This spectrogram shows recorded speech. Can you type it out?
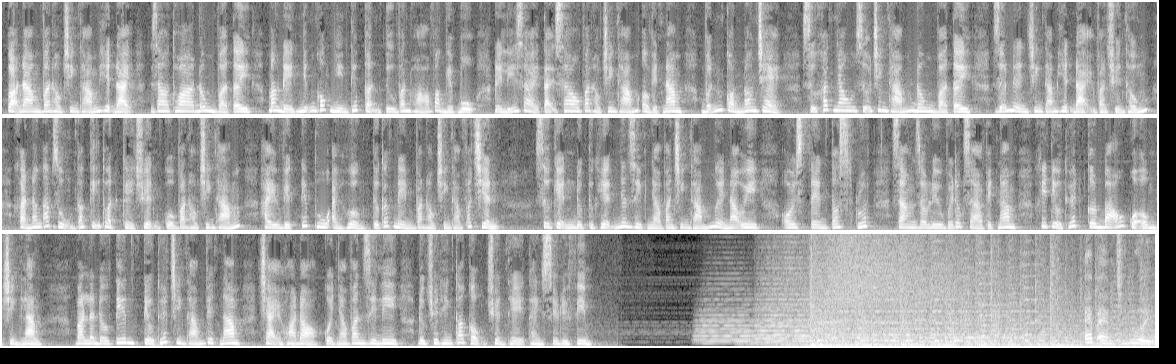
tọa đàm văn học trinh thám hiện đại, giao thoa Đông và Tây mang đến những góc nhìn tiếp cận từ văn hóa và nghiệp vụ để lý giải tại sao văn học trinh thám ở Việt Nam vẫn còn non trẻ, sự khác nhau giữa trinh thám Đông và Tây, giữa nền trinh thám hiện đại và truyền thống, khả năng áp dụng các kỹ thuật kể chuyện của văn học trinh thám hay việc tiếp thu ảnh hưởng từ các nền văn học trinh thám phát triển. Sự kiện được thực hiện nhân dịp nhà văn trinh thám người Na Uy Oystein Tostrud sang giao lưu với độc giả Việt Nam khi tiểu thuyết Cơn bão của ông Trình Làng – và lần đầu tiên tiểu thuyết trinh thám Việt Nam Trại Hoa Đỏ của nhà văn Zili được truyền hình ca cộng chuyển thể thành series phim. FM 90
